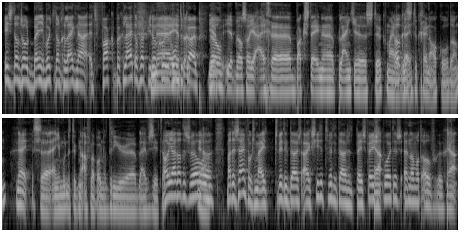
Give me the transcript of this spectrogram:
is het dan zo, ben je, word je dan gelijk naar het vak begeleid? Of heb je dan Nee, je rond de dan- kuip? Je hebt, je hebt wel zo je eigen bakstenen pleintje stuk. Maar dat is natuurlijk geen alcohol dan. Nee. Dus, eh, en je moet natuurlijk na afloop ook nog drie uur eh, blijven zitten. Oh ja, dat is wel... Ja. maar er zijn volgens mij 20.000 Ajaxiden, 20.000 PSV-supporters en dan wat overig. Ja,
